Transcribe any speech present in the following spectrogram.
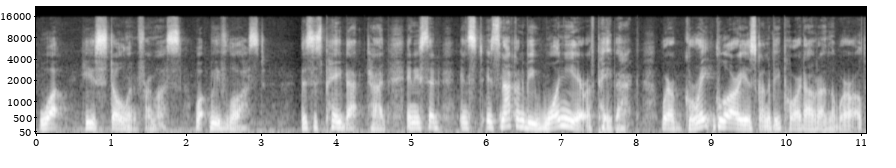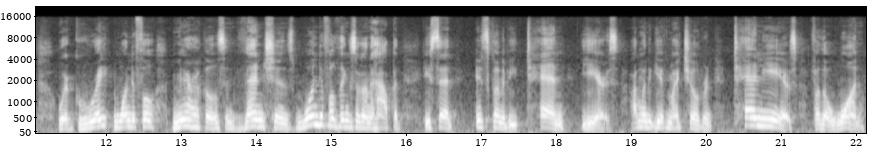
what He's stolen from us, what we've lost. This is payback time. And He said it's not going to be one year of payback where great glory is going to be poured out on the world, where great, wonderful miracles, inventions, wonderful things are going to happen. He said, it's going to be 10 years. I'm going to give my children 10 years for the one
